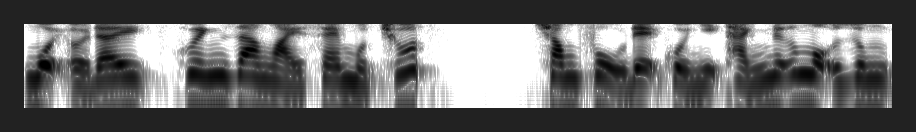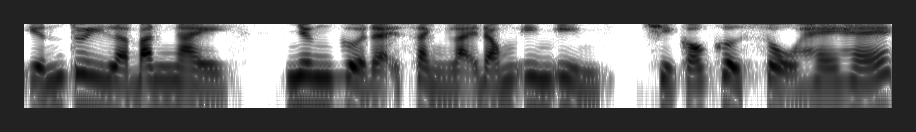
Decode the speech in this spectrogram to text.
muội ở đây, huynh ra ngoài xem một chút. Trong phủ đệ của nhị thánh nữ mộ dung yến tuy là ban ngày, nhưng cửa đại sảnh lại đóng im ỉm, chỉ có cửa sổ hé hé,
